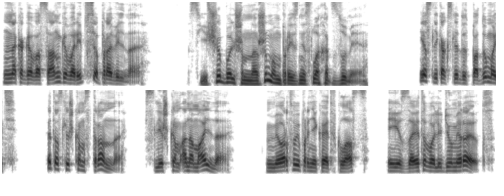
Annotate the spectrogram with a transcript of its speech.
Накагава-сан говорит все правильно. С еще большим нажимом произнесла Хадзуми. Если как следует подумать, это слишком странно, слишком аномально. Мертвый проникает в класс, и из-за этого люди умирают.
